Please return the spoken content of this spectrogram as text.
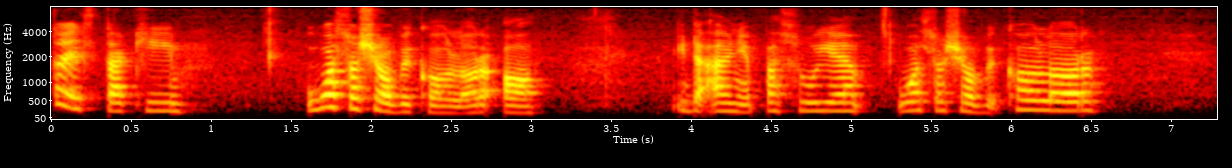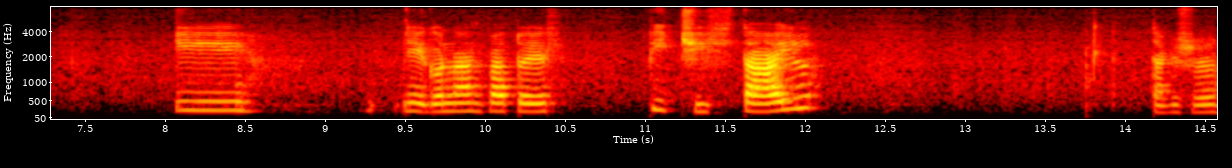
To jest taki łososiowy kolor. O, idealnie pasuje. Łososiowy kolor. I jego nazwa to jest Peachy Style. Także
